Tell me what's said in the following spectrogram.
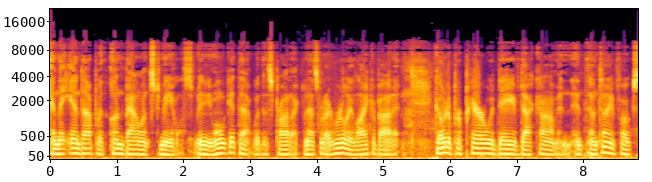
and they end up with unbalanced meals. And you won't get that with this product. And that's what I really like about it. Go to preparewithdave.com. And, and I'm telling you, folks,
